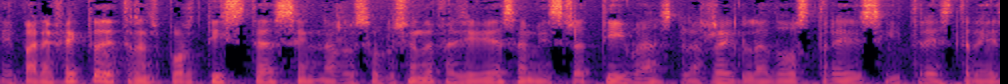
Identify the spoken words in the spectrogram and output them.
Eh, para efecto de transportistas, en la resolución de facilidades administrativas, la regla 2.3 y 3.3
